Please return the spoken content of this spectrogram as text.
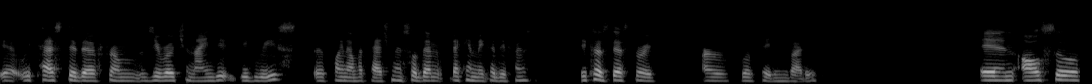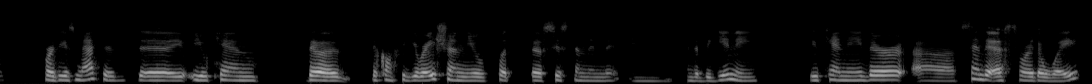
yeah, we tested uh, from zero to 90 degrees the point of attachment. So that, that can make a difference because the asteroids are rotating bodies. And also for this method, the, you can, the, the configuration you put the system in the, in, in the beginning, you can either uh, send the asteroid away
